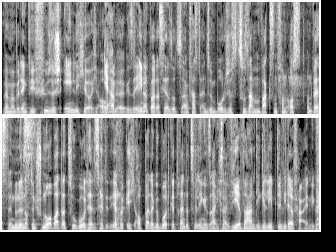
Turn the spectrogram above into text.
wenn man bedenkt, wie physisch ähnlich ihr euch auch Ja, äh, gesehen eben. habt, war das ja sozusagen fast ein symbolisches Zusammenwachsen von Ost und West. Wenn du dir noch den Schnurrbart dazugeholt hättest, hättet ihr wirklich auch bei der Geburt getrennte Zwillinge sein können. Wir waren die gelebte Wiedervereinigung,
